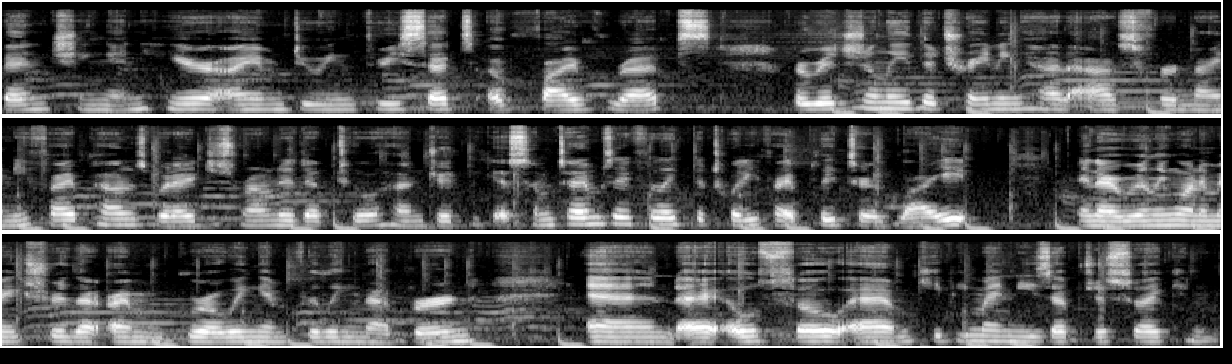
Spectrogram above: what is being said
benching and here I am doing three sets of five reps. Originally the training had asked for 95 pounds but I just rounded up to 100 because sometimes I feel like the 25 plates are light and I really want to make sure that I'm growing and feeling that burn. And I also am keeping my knees up just so I can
